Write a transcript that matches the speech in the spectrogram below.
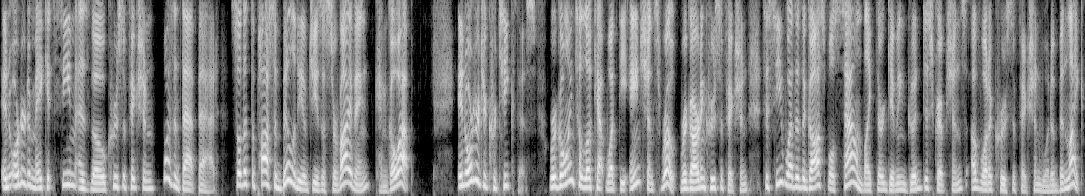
in order to make it seem as though crucifixion wasn't that bad, so that the possibility of Jesus surviving can go up. In order to critique this, we're going to look at what the ancients wrote regarding crucifixion to see whether the Gospels sound like they're giving good descriptions of what a crucifixion would have been like.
